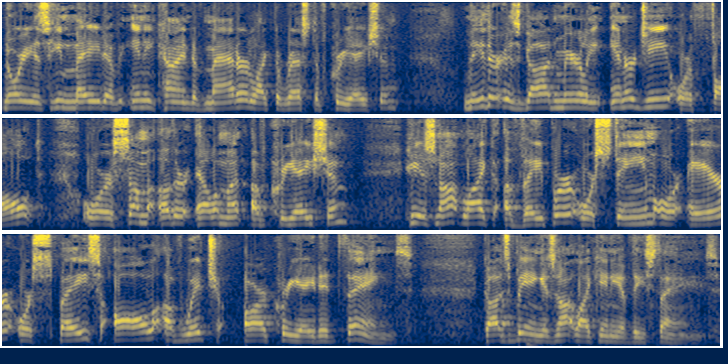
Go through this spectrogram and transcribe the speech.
nor is he made of any kind of matter like the rest of creation. Neither is God merely energy or thought or some other element of creation. He is not like a vapor or steam or air or space, all of which are created things. God's being is not like any of these things.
